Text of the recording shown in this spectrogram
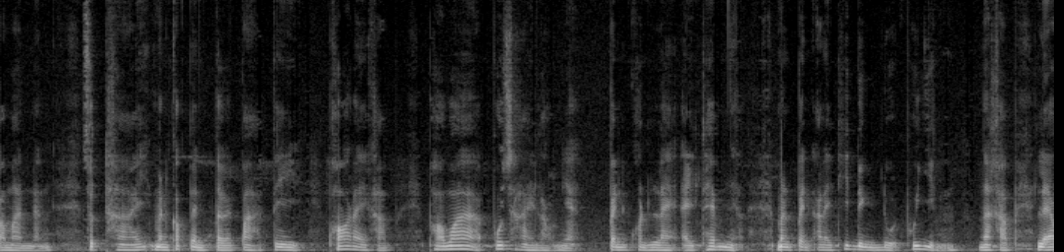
ประมาณนั้น สุดท้ายมันก็เป็นเติร์ดปาร์ตี้เพราะอะไรครับ เพราะว่าผู้ชายเราเนี่ยเป็นคนแลไอเทมเนี่ยมันเป็นอะไรที่ดึงดูดผู้หญิงนะครับ แล้ว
